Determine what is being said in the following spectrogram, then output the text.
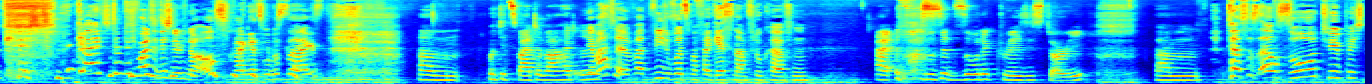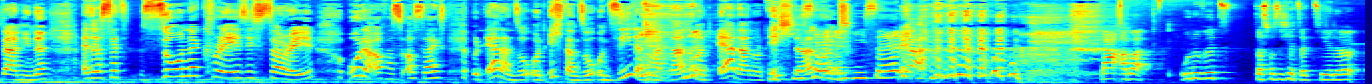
Geil, stimmt. Ich wollte dich nämlich noch ausfragen, jetzt wo du es sagst. Ähm, und die zweite Wahrheit ist... Ja, warte, wie, du wurdest mal vergessen am Flughafen? Das ist jetzt so eine crazy Story. Ähm, das ist auch so typisch Dani, ne? Also das ist jetzt so eine crazy Story. Oder auch, was du auch sagst, und er dann so und ich dann so und sie dann hat dann und er dann und ich dann. Said und he said. Ja. ja, aber ohne Witz, das, was ich jetzt erzähle,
